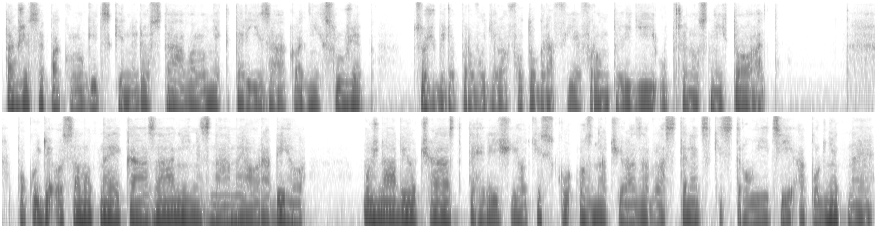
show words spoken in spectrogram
takže se pak logicky nedostávalo některých základních služeb, což by doprovodila fotografie fronty lidí u přenosných toalet. Pokud jde o samotné kázání neznámého rabiho, možná by ho část tehdejšího tisku označila za vlastenecky strující a podnětné,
